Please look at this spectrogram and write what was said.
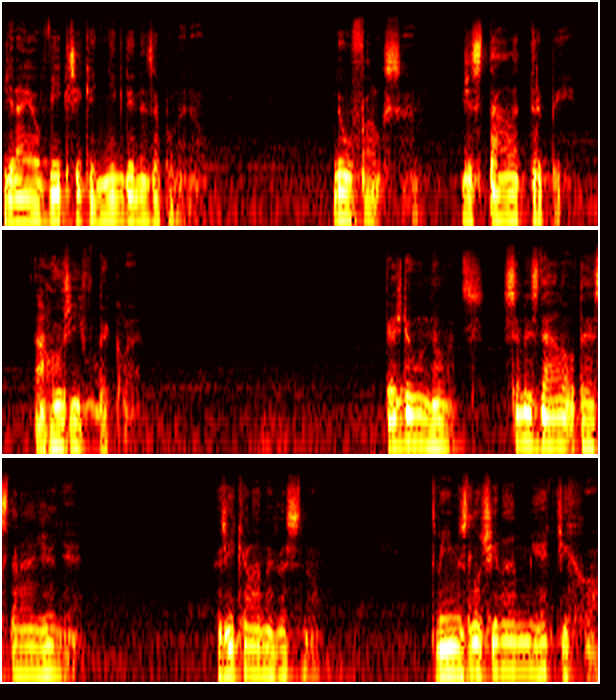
že na jeho výkřiky nikdy nezapomenou. Doufal jsem, že stále trpí a hoří v pekle. Každou noc se mi zdálo o té staré ženě. Říkala mi ve snu, tvým zločinem je ticho,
